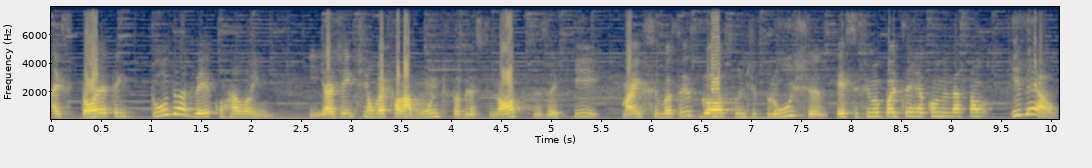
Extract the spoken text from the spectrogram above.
A história tem tudo a ver com Halloween. E a gente não vai falar muito sobre as sinopses aqui, mas se vocês gostam de bruxas, esse filme pode ser recomendação ideal.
